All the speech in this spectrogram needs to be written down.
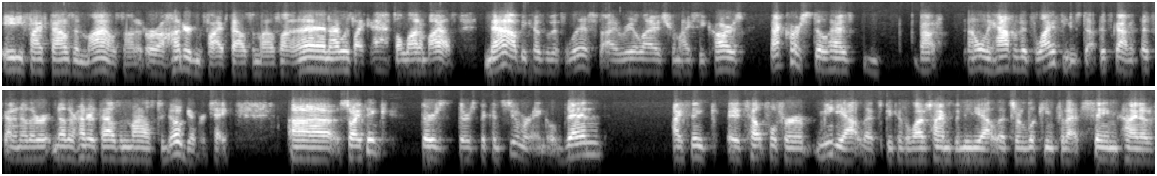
85,000 miles on it or 105,000 miles on it. And I was like, ah, that's a lot of miles. Now, because of this list, I realized from iSeeCars, that car still has about only half of its life used up. It's got it's got another another 100,000 miles to go, give or take. Uh, so I think there's there's the consumer angle. Then I think it's helpful for media outlets because a lot of times the media outlets are looking for that same kind of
